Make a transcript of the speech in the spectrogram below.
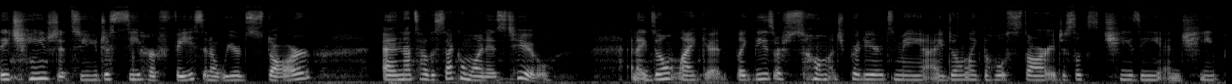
they changed it so you just see her face in a weird star. And that's how the second one is too. And I don't like it. Like, these are so much prettier to me. I don't like the whole star. It just looks cheesy and cheap.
